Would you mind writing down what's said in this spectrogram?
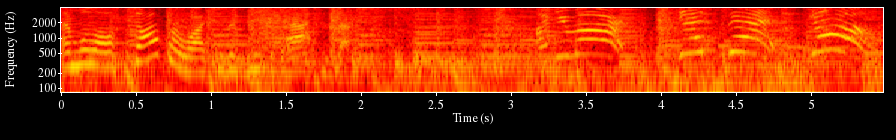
and we'll all stop our watches as Nika passes us. On your mark, get set, go!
